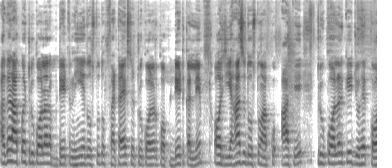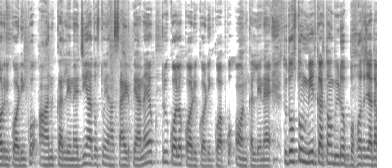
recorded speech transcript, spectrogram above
अगर आपका ट्रू कॉलर अपडेट नहीं है दोस्तों तो फटाक से ट्रू कॉलर को अपडेट कर लें और यहाँ से दोस्तों आपको आके ट्रू कॉलर के जो है कॉल रिकॉर्डिंग को ऑन कर लेना है। जी हाँ दोस्तों, यहाँ साइड पर आना है और ट्रू कॉलर कॉल रिकॉर्डिंग को आपको ऑन कर लेना है। तो दोस्तों, उम्मीद करता हूँ वीडियो बहुत ज़्यादा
